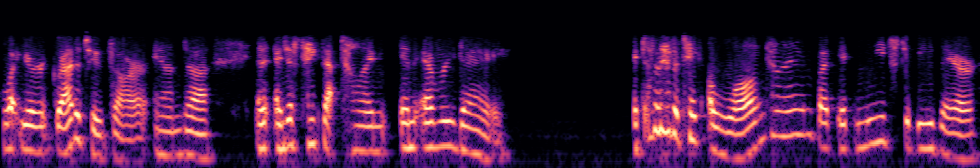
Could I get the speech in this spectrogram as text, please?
what your gratitudes are, and uh, and, and just take that time in every day it doesn't have to take a long time, but it needs to be there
